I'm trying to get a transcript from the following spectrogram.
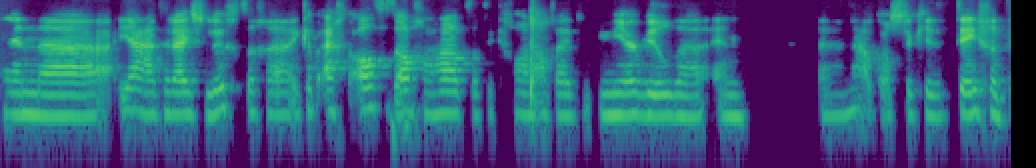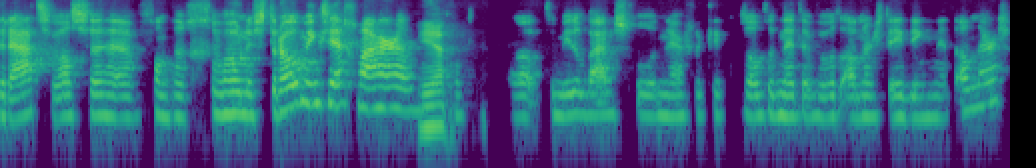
En eh, ja, het reisluchtige. Ik heb eigenlijk altijd al gehad dat ik gewoon altijd meer wilde en nou, ook wel een stukje tegendraads was van de gewone stroming, zeg maar. Ja. Op, de middelbare school en dergelijke. Ik was altijd net even wat anders, deed dingen net anders.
